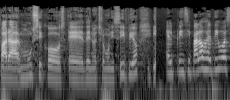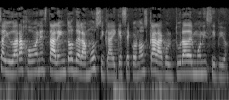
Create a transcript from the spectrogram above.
para músicos de nuestro municipio. El principal objetivo es ayudar a jóvenes talentos de la música y que se conozca la cultura del municipio.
